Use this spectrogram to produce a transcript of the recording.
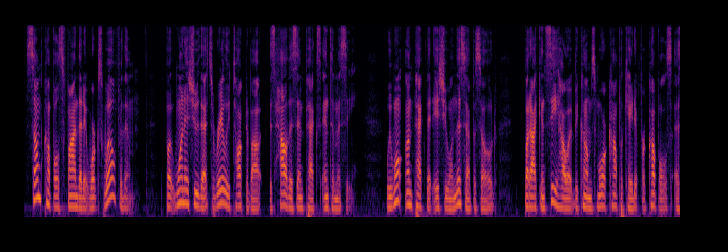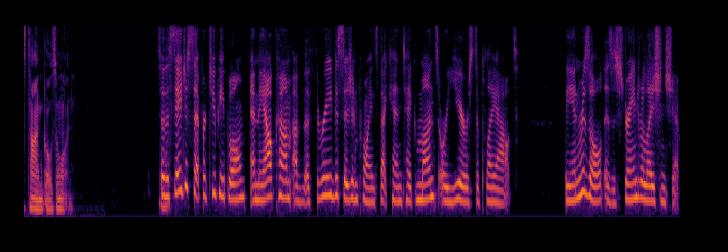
Some couples find that it works well for them, but one issue that's rarely talked about is how this impacts intimacy. We won't unpack that issue on this episode, but I can see how it becomes more complicated for couples as time goes on. So the stage is set for two people, and the outcome of the three decision points that can take months or years to play out. The end result is a strained relationship.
